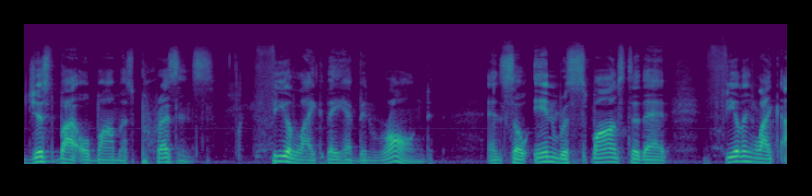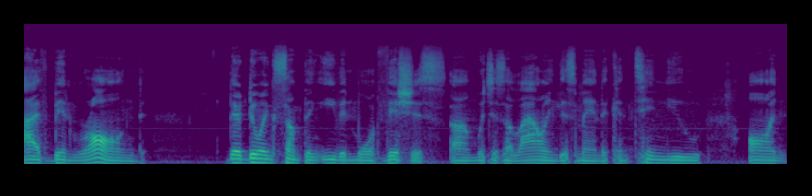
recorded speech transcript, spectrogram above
just by Obama's presence feel like they have been wronged. And so, in response to that, feeling like I've been wronged, they're doing something even more vicious, um, which is allowing this man to continue on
